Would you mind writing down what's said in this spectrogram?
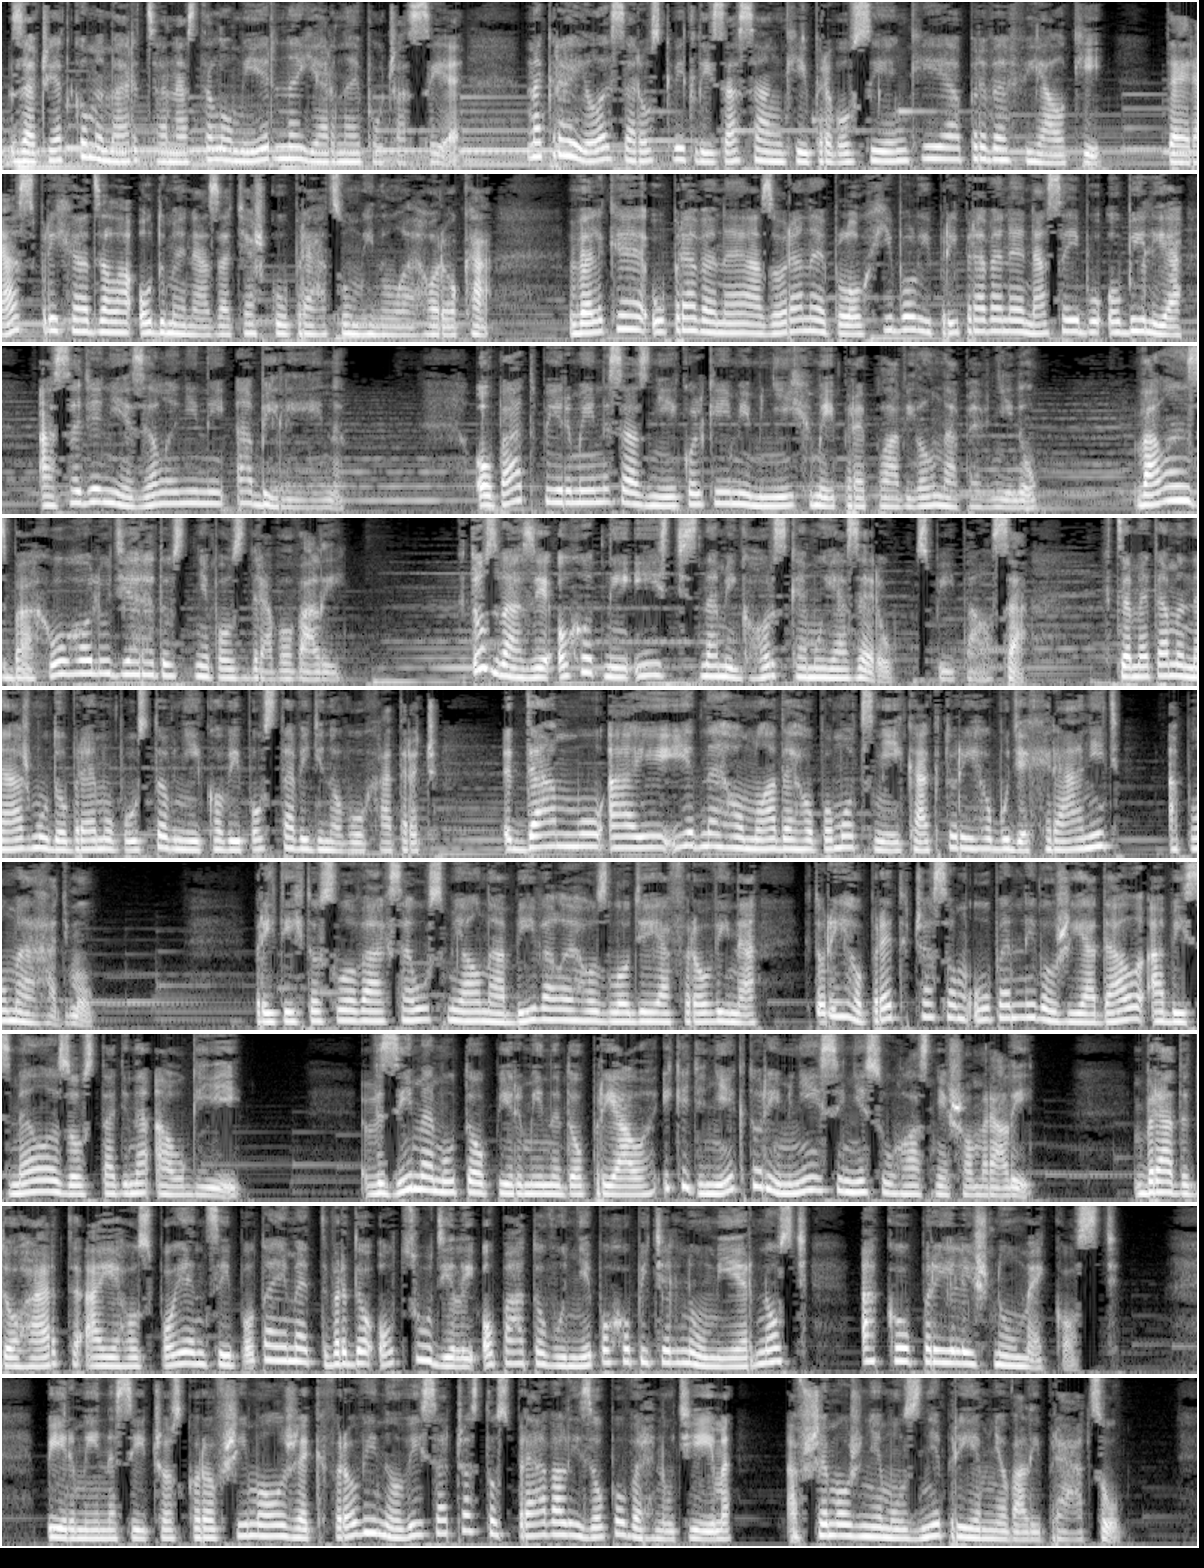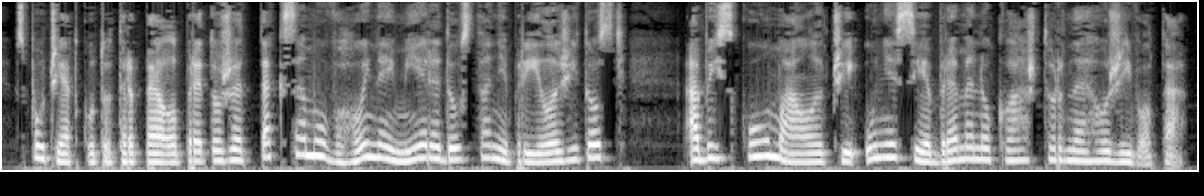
Začiatkom marca nastalo mierne jarné počasie. Na kraji lesa rozkvitli sasanky, prvosienky a prvé fialky. Teraz prichádzala odmena za ťažkú prácu minulého roka. Veľké upravené a zorané plochy boli pripravené na sejbu obilia a sedenie zeleniny a bylín. Opad Pirmin sa s niekoľkými mníchmi preplavil na pevninu. Valensbachu ho ľudia radostne pozdravovali. Kto z vás je ochotný ísť s nami k Horskému jazeru? spýtal sa. Chceme tam nášmu dobrému pustovníkovi postaviť novú chatrč. Dám mu aj jedného mladého pomocníka, ktorý ho bude chrániť a pomáhať mu. Pri týchto slovách sa usmial na bývalého zlodeja Frovina, ktorý ho pred časom úpenlivo žiadal, aby smel zostať na Augii. V zime mu to Pirmin doprial, i keď niektorí mnísi nesúhlasne šomrali. Brat Dohart a jeho spojenci potajme tvrdo odsúdili opátovú nepochopiteľnú miernosť ako prílišnú mekosť. Pirmin si čoskoro všimol, že k Frovinovi sa často správali s opovrhnutím a všemožne mu znepríjemňovali prácu. Spočiatku to trpel, pretože tak sa mu v hojnej miere dostane príležitosť, aby skúmal, či unesie bremeno kláštorného života –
